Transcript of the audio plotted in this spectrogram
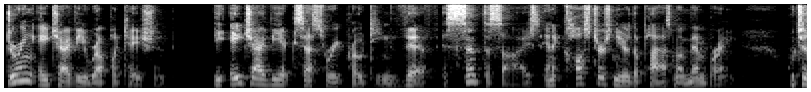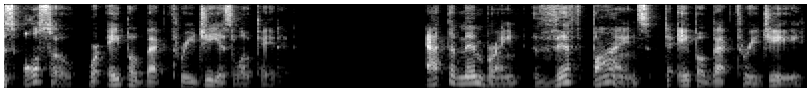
During HIV replication, the HIV accessory protein VIF is synthesized and it clusters near the plasma membrane, which is also where ApoBec3G is located. At the membrane, VIF binds to ApoBec3G,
